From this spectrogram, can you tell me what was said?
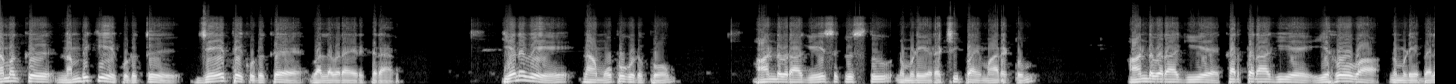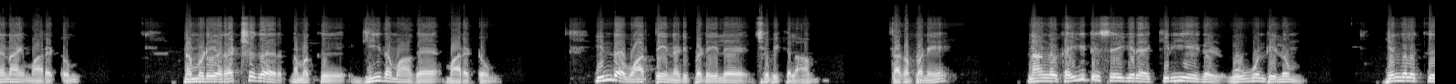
நமக்கு நம்பிக்கையை கொடுத்து ஜெயத்தை கொடுக்க வல்லவராய் இருக்கிறார். எனவே நாம் ஒப்பு கொடுப்போம். ஆண்டவராகிய இயேசு கிறிஸ்து நம்முடைய ரட்சிப்பாய் மாறட்டும். ஆண்டவராகிய கர்த்தராகிய யகோவா நம்முடைய பலனாய் மாறட்டும். நம்முடைய ரட்சகர் நமக்கு கீதமாக மாறட்டும். இந்த வார்த்தையின் அடிப்படையில செபிக்கலாம் தகப்பனே நாங்கள் கையிட்டு செய்கிற கிரியைகள் ஒவ்வொன்றிலும் எங்களுக்கு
